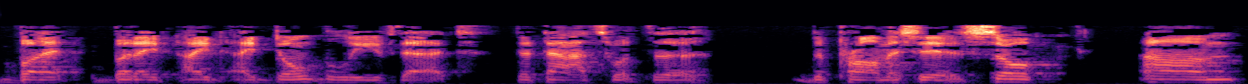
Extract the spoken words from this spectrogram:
but, but I, I, I don't believe that, that that's what the, the promise is. So, um,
